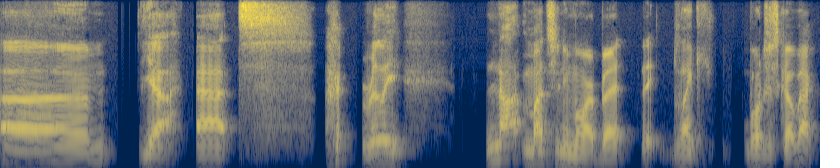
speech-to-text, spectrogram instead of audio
Um, yeah, at really not much anymore, but like we'll just go back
